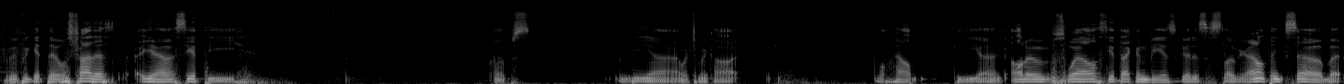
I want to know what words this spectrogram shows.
if we, if we get the, let's try this. You know, see if the, oops, the uh, what you call it, will help the uh, auto swell. See if that can be as good as the slow gear. I don't think so, but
